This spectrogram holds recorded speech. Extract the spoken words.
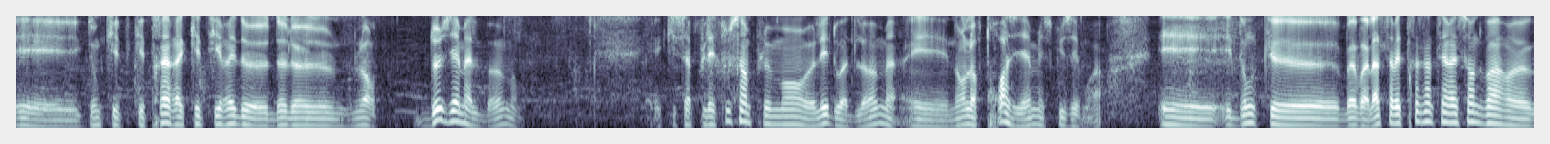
Et donc qui est, qui très qui tirée de, de le- leur deuxième album qui s'appelait tout simplement euh, Les Doigts de l'homme et dans leur troisième excusez-moi. Et, donc euh, ben voilà ça va être très intéressant de voir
